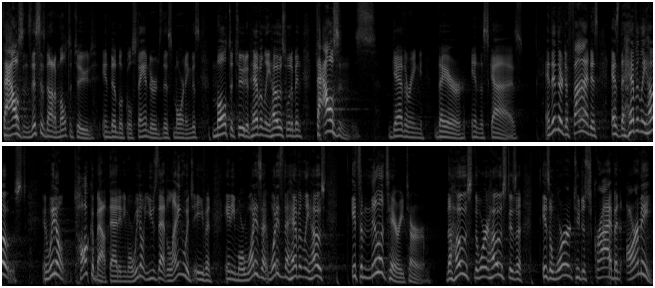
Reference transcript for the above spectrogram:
thousands. This is not a multitude in biblical standards this morning. This multitude of heavenly hosts would have been thousands gathering there in the skies. And then they're defined as, as the heavenly host. And we don't talk about that anymore. We don't use that language even anymore. What is, that? what is the heavenly host? It's a military term. The host, the word host, is a, is a word to describe an army.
